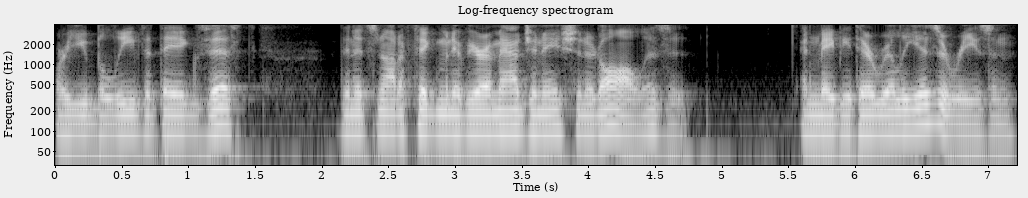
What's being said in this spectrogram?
or you believe that they exist, then it's not a figment of your imagination at all, is it? And maybe there really is a reason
